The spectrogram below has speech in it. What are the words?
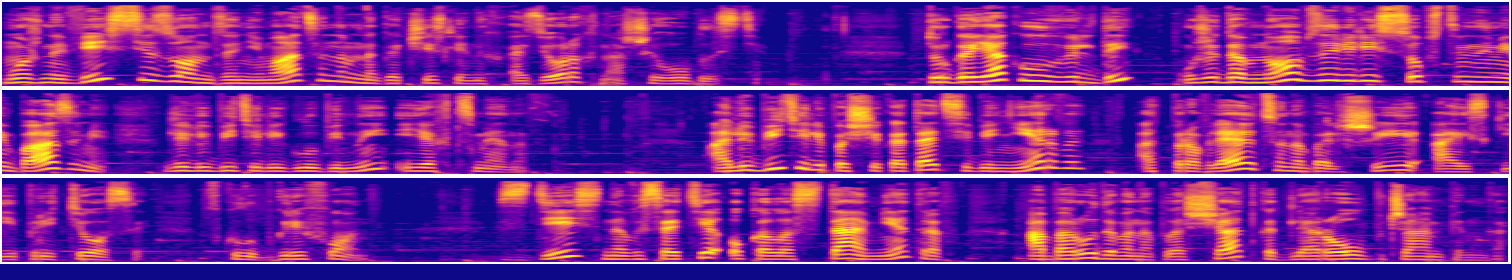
можно весь сезон заниматься на многочисленных озерах нашей области. Тургояк и Увильды уже давно обзавелись собственными базами для любителей глубины и яхтсменов. А любители пощекотать себе нервы отправляются на большие айские притесы в клуб «Грифон». Здесь на высоте около 100 метров оборудована площадка для роуп-джампинга.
